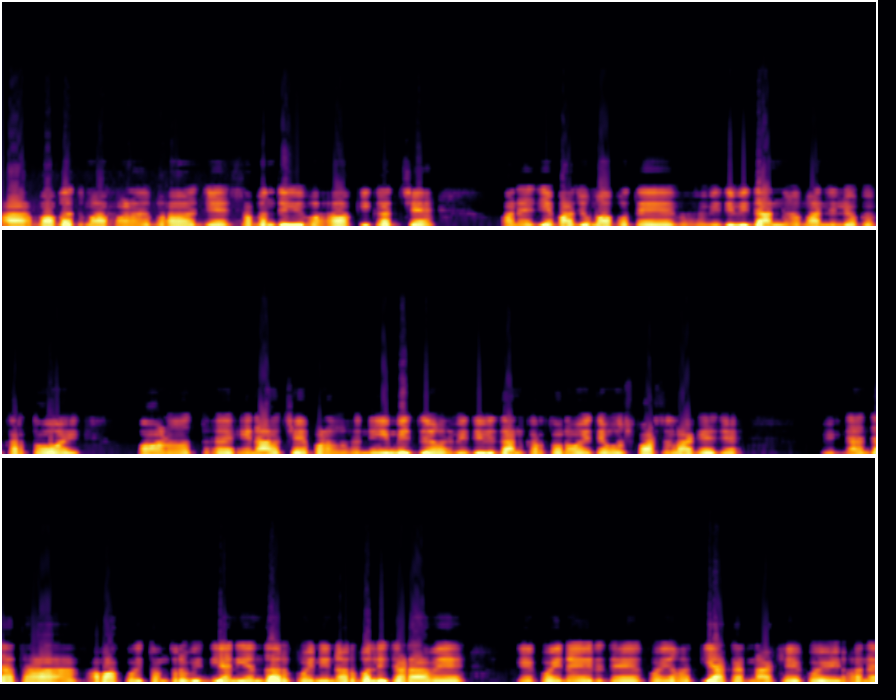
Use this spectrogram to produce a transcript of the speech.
આ બાબતમાં પણ જે સંબંધી હકીકત છે અને જે બાજુમાં પોતે વિધિવિધાન માની લો કે કરતો હોય, પણ એના છે, પણ નિયમિત વિધિવિધાન કરતો ન હોય તેવું સ્પષ્ટ લાગે છે. વિજ્ઞાન જાથા આવા કોઈ તંત્રવિદ્યાની અંદર કોઈની નરબલી ચડાવે કે કોઈને એ રીતે કોઈ હત્યા કરી નાખે કોઈ અને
